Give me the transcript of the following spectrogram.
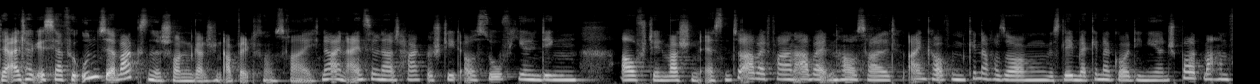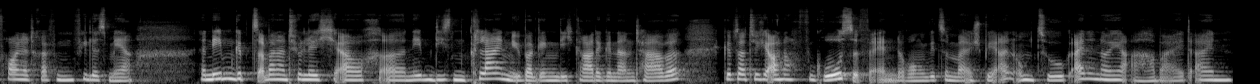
der Alltag ist ja für uns Erwachsene schon ganz schön abwechslungsreich. Ne? Ein einzelner Tag besteht aus so vielen Dingen. Aufstehen, waschen, essen, zur Arbeit fahren, arbeiten, Haushalt, einkaufen, Kinder versorgen, das Leben der Kinder koordinieren, Sport machen, Freunde treffen, vieles mehr. Daneben gibt's aber natürlich auch, äh, neben diesen kleinen Übergängen, die ich gerade genannt habe, gibt's natürlich auch noch große Veränderungen, wie zum Beispiel ein Umzug, eine neue Arbeit, ein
